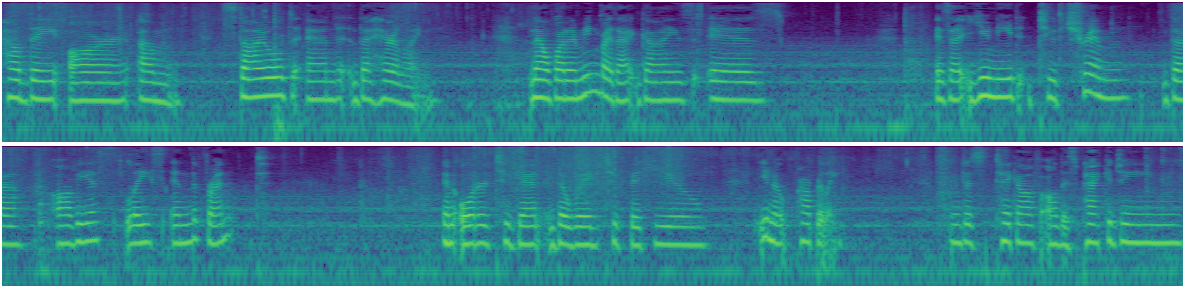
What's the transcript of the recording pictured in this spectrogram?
how they are um, styled and the hairline. Now, what I mean by that, guys, is is that you need to trim the obvious lace in the front in order to get the wig to fit you you know, properly. And just take off all this packaging.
